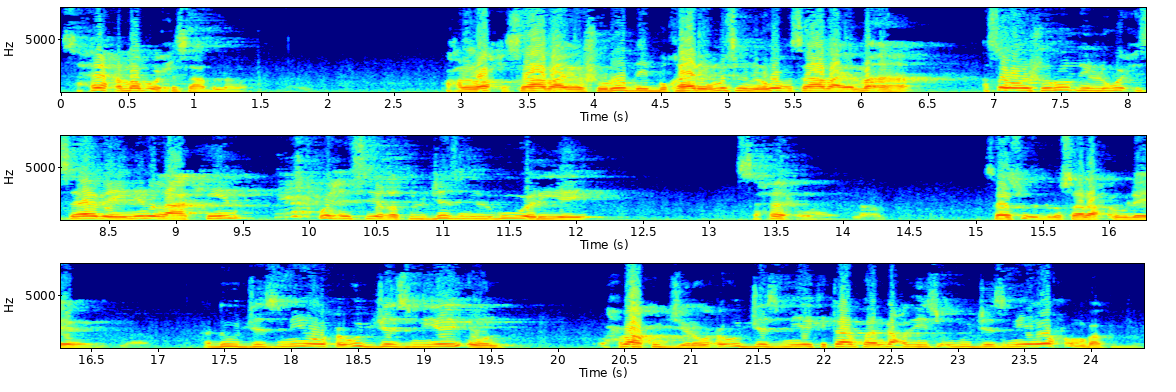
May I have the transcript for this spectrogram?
saxiixa maba u xisaabnaba. Waxa loo xisaabayo shuruudii bukhaari muslim lagu xisaabayo ma aha. Asagoon shuruudii lagu xisaabaynin laakiin wixii siiqatuljasmi lagu wariyey saxiix waaye. Nacam saasuu ibnu salaax uu leeyahay. Hadduu jasmiyo wuxuu u jasmiyey uun waxbaa ku jira wuxuu u jasmiyey kitaabkan dhexdiisa ugu jasmiyey wax un baa ku jira.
